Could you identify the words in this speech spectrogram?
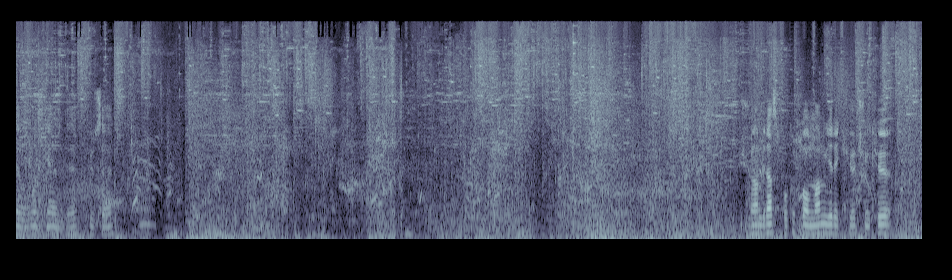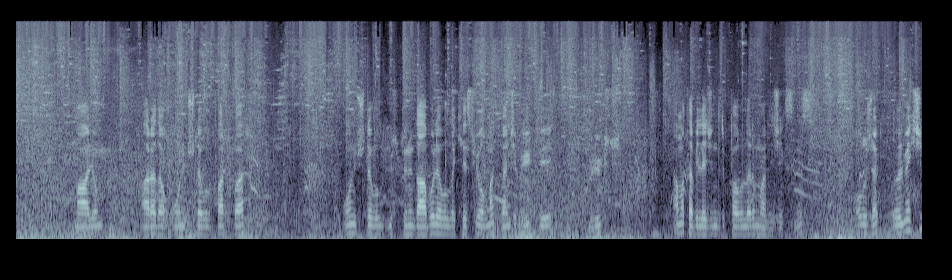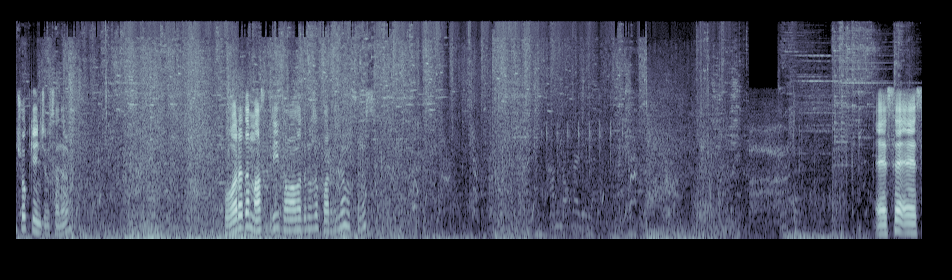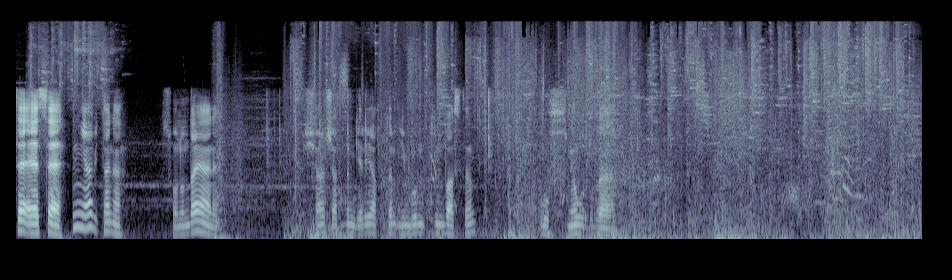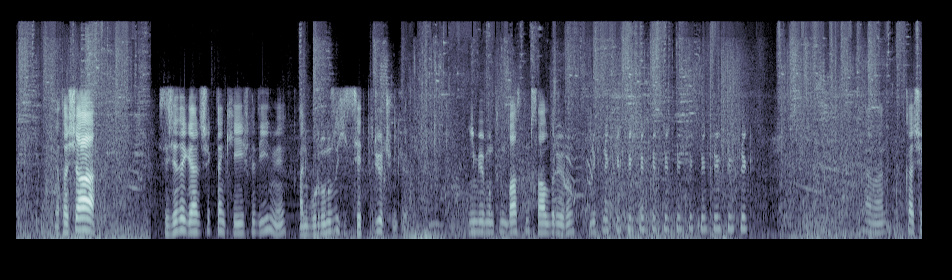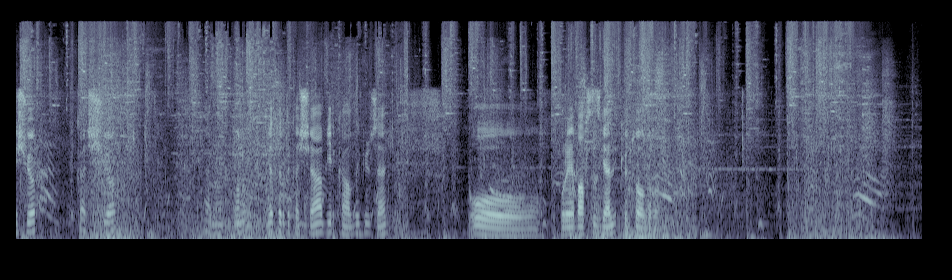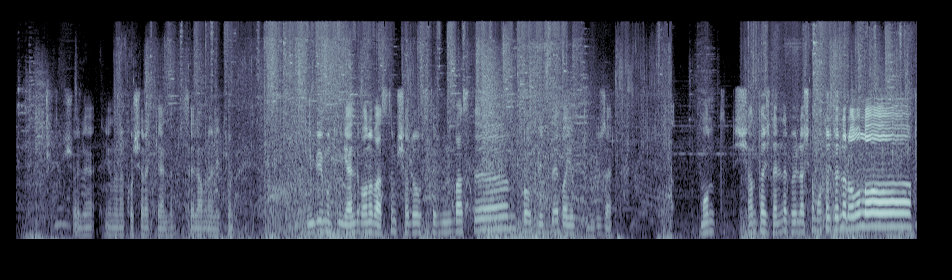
Level'ımız geldi. Güzel. Şu an biraz fokus olmam gerekiyor çünkü malum arada 13 level fark var. 13 level üstünü daha bu level'da kesiyor olmak bence büyük bir lüks. Ama tabi legendary power'larım var diyeceksiniz. Olacak. Ölmek için çok gencim sanırım. Bu arada Mastery'i tamamladığımızın farkında mısınız? ES ES ES. Ya bir tane. Sonunda yani. Şarj yaptım, geri yaptım, imbum kim bastım. Uf ne vurdu be. Yat aşağı. Sizce de gerçekten keyifli değil mi? Hani vurduğunuzu hissettiriyor çünkü. Imbuement'ımı bastım saldırıyorum. Nük nük nük nük nük nük nük nük nük nük nük nük nük. Hemen kaçış yok. Kaçış yok. Hemen onu yatırdık aşağı. Bir kaldı güzel. Oo, buraya buffsız geldik kötü oldu bu. Şöyle yanına koşarak geldim. Selamünaleyküm. Imbuement'um geldi onu bastım. Shadow Step'imi bastım. Coldplate'le bayılttım. Güzel. Mont şantaj derler böyle aşka montaj derler. Olala.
